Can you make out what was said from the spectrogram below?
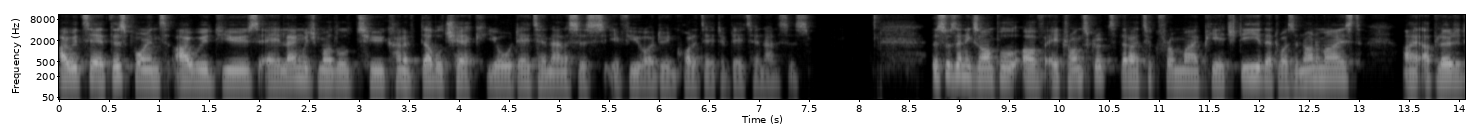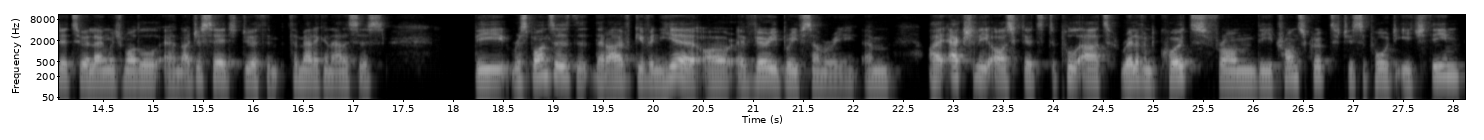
I would say at this point, I would use a language model to kind of double check your data analysis if you are doing qualitative data analysis. This was an example of a transcript that I took from my PhD that was anonymized. I uploaded it to a language model and I just said, do a th thematic analysis. The responses that, that, I've given here are a very brief summary. Um, I actually asked it to pull out relevant quotes from the transcript to support each theme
